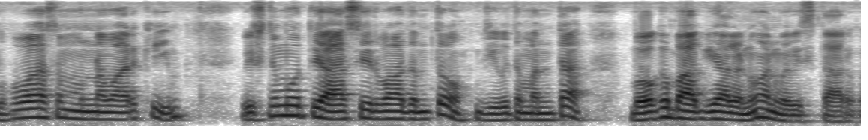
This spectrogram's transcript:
ఉపవాసం ఉన్నవారికి విష్ణుమూర్తి ఆశీర్వాదంతో జీవితమంతా భోగభాగ్యాలను అనుభవిస్తారు.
